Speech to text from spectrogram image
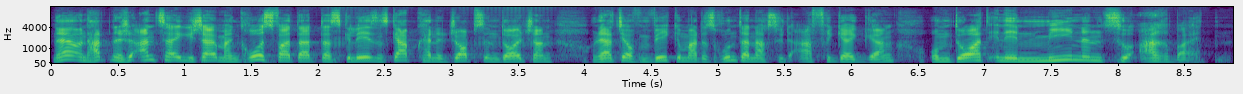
ne, und hat eine Anzeige geschrieben. Mein Großvater hat das gelesen, es gab keine Jobs in Deutschland und er hat sich auf den Weg gemacht, ist runter nach Südafrika gegangen, um dort in den Minen zu arbeiten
